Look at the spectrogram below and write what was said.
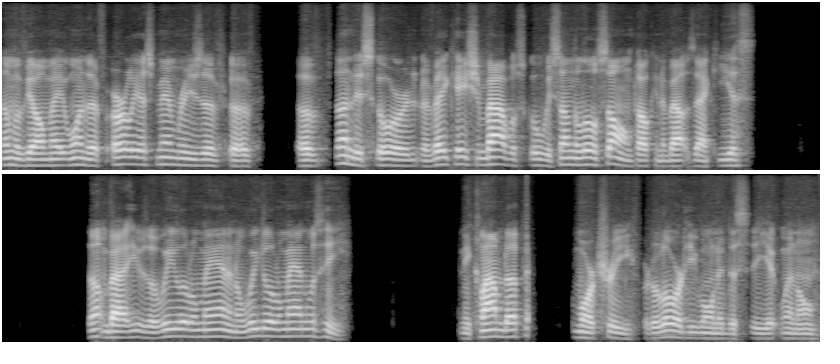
Some of y'all may one of the earliest memories of, of, of Sunday school or vacation Bible school. We sung a little song talking about Zacchaeus. Something about he was a wee little man, and a wee little man was he. And he climbed up a more tree for the Lord he wanted to see. It went on.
